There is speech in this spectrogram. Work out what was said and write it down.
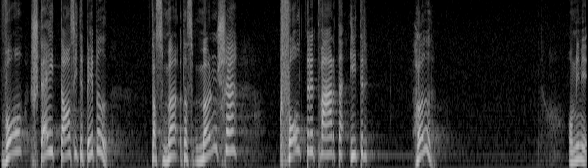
Wo steht das in der Bibel? Dass, dass Menschen gefoltert werden in der Hölle. Und meine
